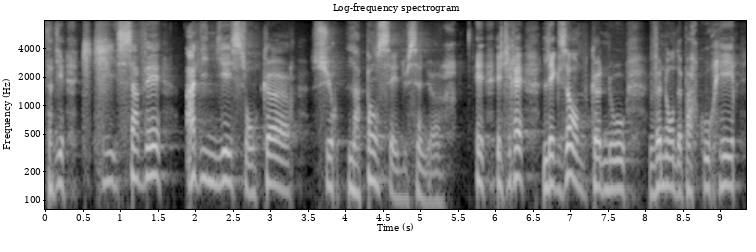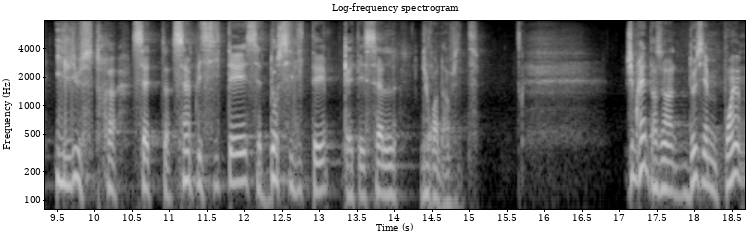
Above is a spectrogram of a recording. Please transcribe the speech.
c'est-à-dire qui, qui savait aligner son cœur sur la pensée du Seigneur. Et, je dirais, l'exemple que nous venons de parcourir illustre cette simplicité, cette docilité qui a été celle du roi David. J'aimerais, dans un deuxième point,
